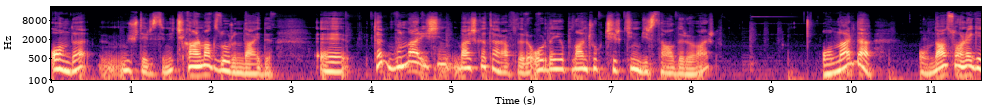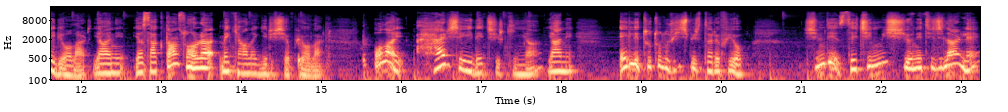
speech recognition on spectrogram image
onda müşterisini çıkarmak zorundaydı. E, tabii bunlar işin başka tarafları. Orada yapılan çok çirkin bir saldırı var. Onlar da ondan sonra geliyorlar. Yani yasaktan sonra mekana giriş yapıyorlar. Olay her şeyiyle çirkin ya. Yani elle tutulur hiçbir tarafı yok. Şimdi seçilmiş yöneticilerle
